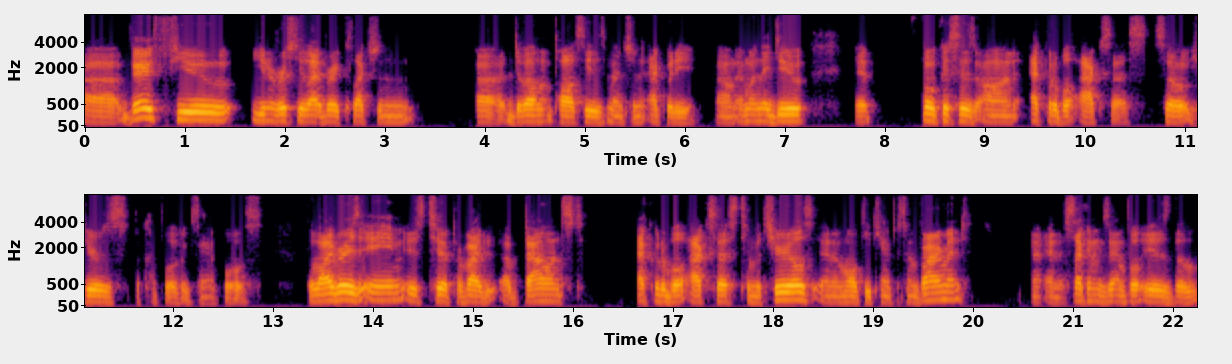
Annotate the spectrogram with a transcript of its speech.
uh, very few university library collection uh, development policies mention equity. Um, and when they do, it focuses on equitable access. So here's a couple of examples. The library's aim is to provide a balanced, equitable access to materials in a multi-campus environment. And a second example is the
